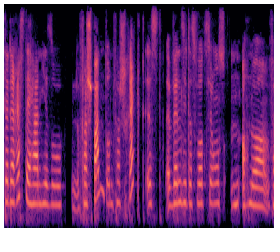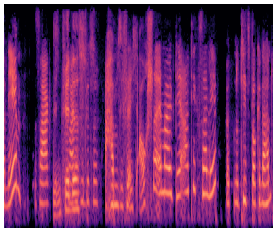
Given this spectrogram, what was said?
da der Rest der Herren hier so verspannt und verschreckt ist, wenn sie das Wort Seance auch nur vernehmen, sagt, sagen das? Sie bitte, haben Sie vielleicht auch schon einmal derartiges erlebt? Mit Notizblock in der Hand?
